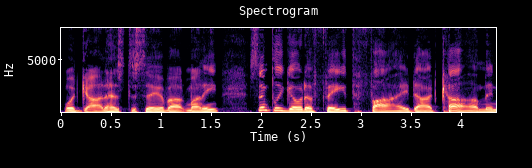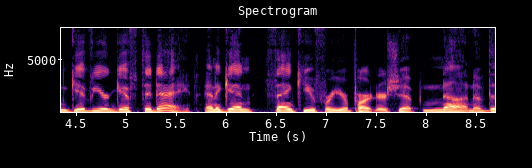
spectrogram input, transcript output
what God has to say about money? Simply go to faithfi.com and give your gift today. And again, thank you for your partnership. None of this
